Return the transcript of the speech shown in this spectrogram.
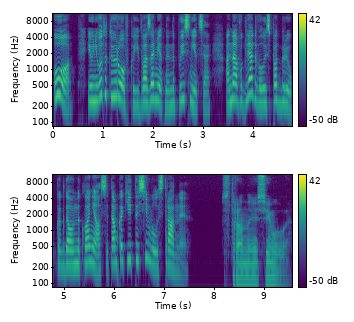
О, и у него татуировка, едва заметная, на пояснице. Она выглядывала из-под брюк, когда он наклонялся. Там какие-то символы странные. Странные символы.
